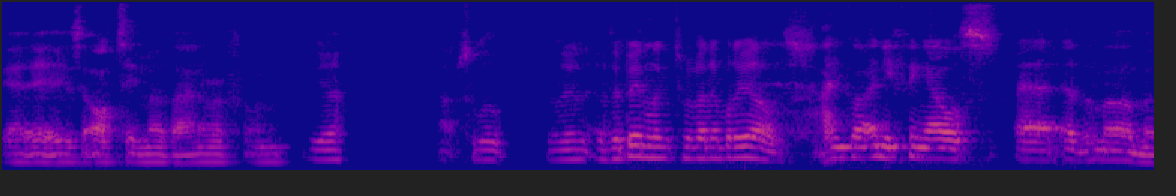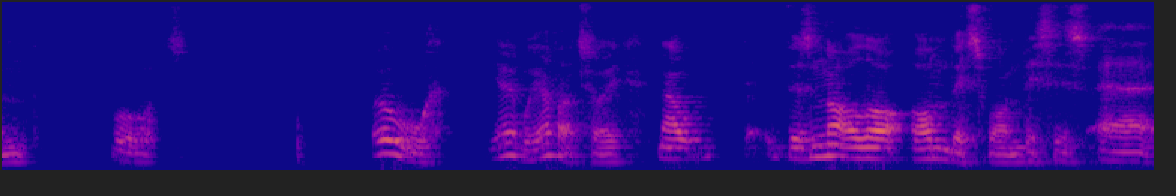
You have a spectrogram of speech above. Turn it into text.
Yeah, it is. Or Timo Werner up front. Yeah, absolute. Brilliant. Have they been linked with anybody else? I ain't got anything else uh, at the moment, but oh yeah, we have actually. Now there's not a lot on this one. This is uh,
